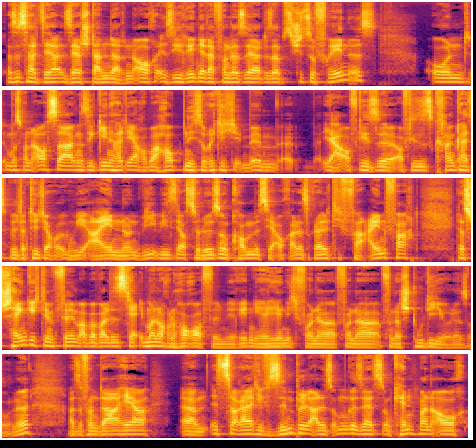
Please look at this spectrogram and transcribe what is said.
das ist halt sehr, sehr Standard. Und auch, sie reden ja davon, dass er, dass er schizophren ist. Und muss man auch sagen, sie gehen halt ja auch überhaupt nicht so richtig im, im, ja, auf diese, auf dieses Krankheitsbild natürlich auch irgendwie ein. Und wie, wie sie auch zur Lösung kommen, ist ja auch alles relativ vereinfacht. Das schenke ich dem Film aber, weil es ist ja immer noch ein Horrorfilm. Wir reden ja hier nicht von einer, von einer, von einer Studie oder so, ne? Also von daher, ähm, ist zwar relativ simpel alles umgesetzt und kennt man auch,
